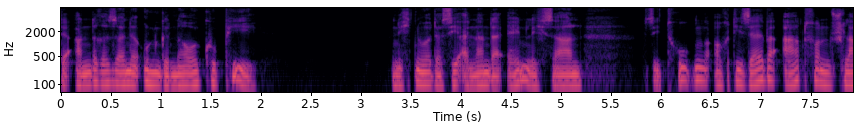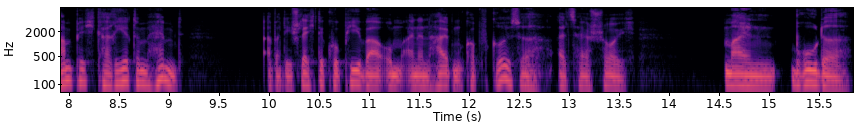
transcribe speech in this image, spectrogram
der andere seine ungenaue Kopie. Nicht nur, dass sie einander ähnlich sahen, sie trugen auch dieselbe Art von schlampig kariertem Hemd, aber die schlechte Kopie war um einen halben Kopf größer als Herr Scheuch. Mein Bruder,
